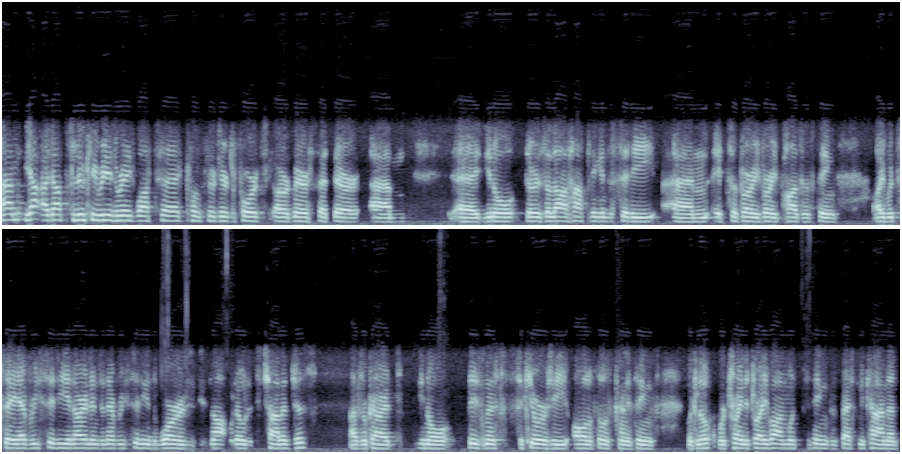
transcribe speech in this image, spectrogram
Um, yeah, I'd absolutely reiterate what uh, Councillor Deirdre Forde, Lord Mayor, said there. Um, uh, you know, there's a lot happening in the city. Um, it's a very, very positive thing. I would say every city in Ireland and every city in the world is not without its challenges as regards, you know, business, security, all of those kind of things. But look, we're trying to drive on with things as best we can. And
